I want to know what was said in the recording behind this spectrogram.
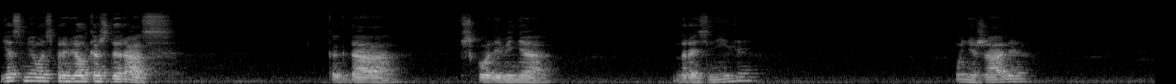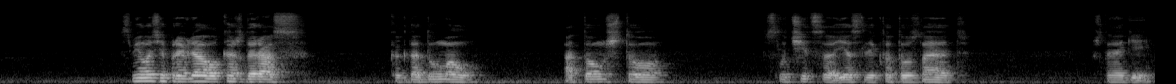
Я смелость проявлял каждый раз, когда в школе меня дразнили, унижали. Смелость я проявлял каждый раз, когда думал о том, что случится, если кто-то узнает, что я гей.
